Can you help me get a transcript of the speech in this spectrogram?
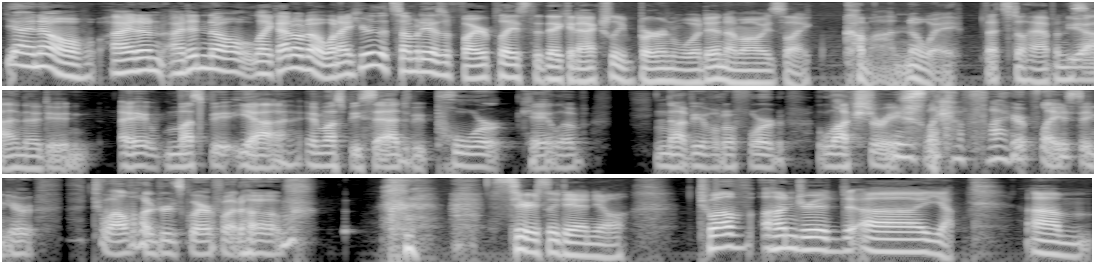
yeah, I know. I don't. I didn't know. Like, I don't know. When I hear that somebody has a fireplace that they can actually burn wood in, I'm always like, "Come on, no way. That still happens." Yeah, I know, dude. It must be yeah, it must be sad to be poor, Caleb, not be able to afford luxuries like a fireplace in your 1200 square foot home. Seriously, Daniel. Twelve hundred. Uh, yeah. Um.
